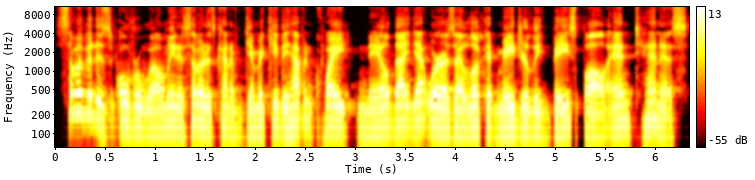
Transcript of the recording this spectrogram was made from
some of it is overwhelming and some of it is kind of gimmicky. They haven't quite nailed that yet. Whereas I look at Major League Baseball and tennis,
